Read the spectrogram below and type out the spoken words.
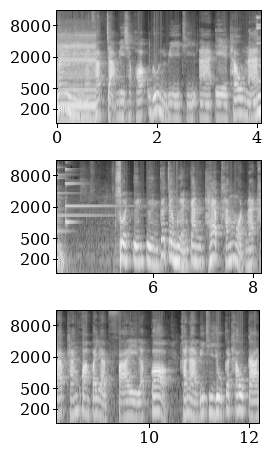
ไม่มีนะครับ จะมีเฉพาะรุ่น VTRA เท่านั้น ส่วนอื่นๆก็จะเหมือนกันแทบทั้งหมดนะครับ ทั้งความประหยัดไฟแล้วก็ขนาด BTU ก็เท่ากัน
